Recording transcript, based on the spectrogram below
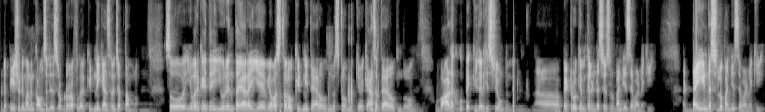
అంటే పేషెంట్కి మనం కౌన్సిల్ చేసేటప్పుడు రఫ్గా కిడ్నీ క్యాన్సర్ అని చెప్తాం మనం. సో ఎవరికైతే యూరిన్ తయారయ్యే వ్యవస్థలో కిడ్నీ తయారవుతుందో క్యాన్సర్ తయారవుతుందో వాళ్ళకు ఒక పెక్యులర్ హిస్టరీ ఉంటుంది. పెట్రోకెమికల్ ఇండస్ట్రీస్లో పనిచేసే వాళ్ళకి డై ఇండస్ట్రీలో పనిచేసే వాళ్ళకి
